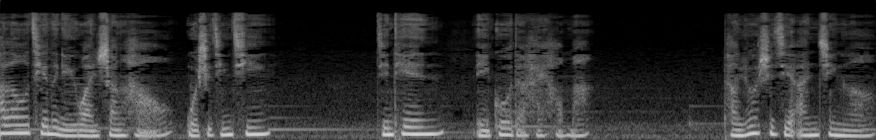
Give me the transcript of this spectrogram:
Hello，亲爱的你，晚上好，我是青青。今天你过得还好吗？倘若世界安静了，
